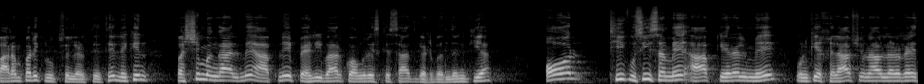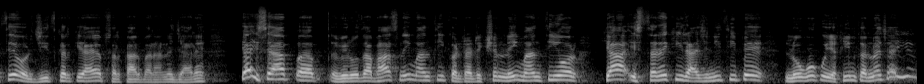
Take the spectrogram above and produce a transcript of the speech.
पारंपरिक रूप से लड़ते थे लेकिन पश्चिम बंगाल में आपने पहली बार कांग्रेस के साथ गठबंधन किया और ठीक उसी समय आप केरल में उनके खिलाफ चुनाव लड़ रहे थे और जीत करके आए, अब सरकार बनाने जा रहे हैं। क्या इसे आप विरोधाभास नहीं मानती, कंट्राडिक्शन नहीं मानती और क्या इस तरह की राजनीति पे लोगों को यकीन करना चाहिए?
